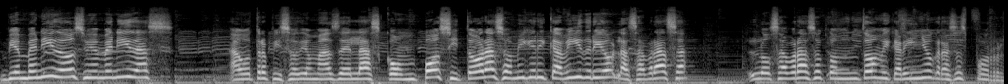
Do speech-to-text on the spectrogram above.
Bienvenidos, bienvenidas a otro episodio más de Las Compositoras. Su amiga Erika Vidrio las abraza. Los abrazo con todo mi cariño. Gracias por,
